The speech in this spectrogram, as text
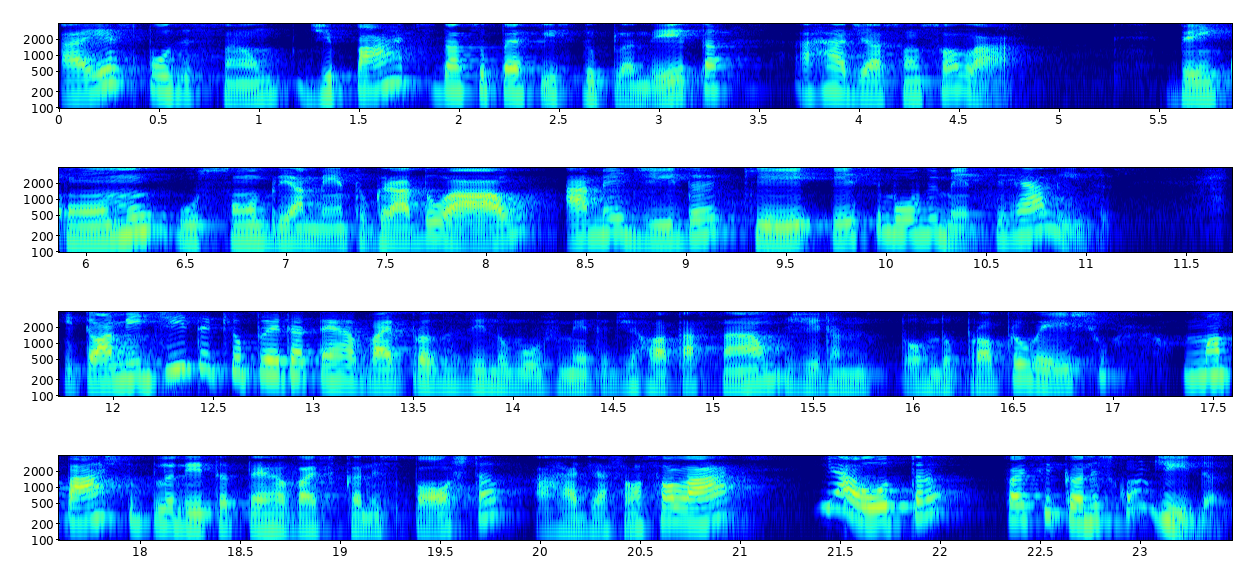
à exposição de partes da superfície do planeta à radiação solar, bem como o sombreamento gradual à medida que esse movimento se realiza. Então, à medida que o planeta Terra vai produzindo um movimento de rotação, girando em torno do próprio eixo, uma parte do planeta Terra vai ficando exposta à radiação solar e a outra vai ficando escondida.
